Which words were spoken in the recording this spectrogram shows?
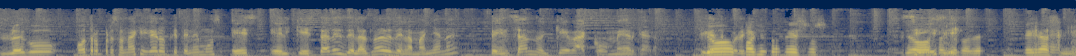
Luego, otro personaje, Garo, que tenemos es el que está desde las 9 de la mañana pensando en qué va a comer, Garo. Fíjate, Yo por soy uno de esos. Yo Sí, soy sí. uno de esos. Llegas y,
